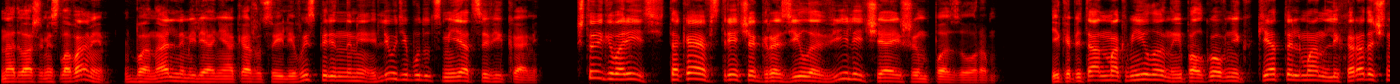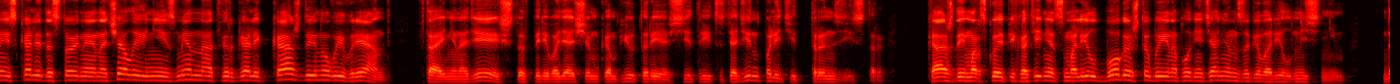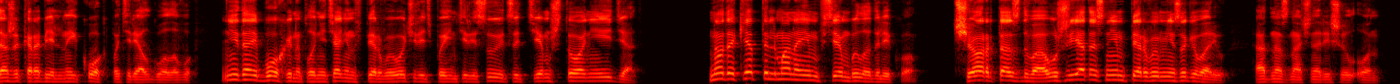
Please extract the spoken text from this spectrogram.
Над вашими словами, банальными ли они окажутся или выспиренными, люди будут смеяться веками. Что и говорить, такая встреча грозила величайшим позором. И капитан Макмиллан, и полковник Кеттельман лихорадочно искали достойное начало и неизменно отвергали каждый новый вариант, втайне надеясь, что в переводящем компьютере Си-31 полетит транзистор. Каждый морской пехотинец молил Бога, чтобы инопланетянин заговорил не с ним. Даже корабельный кок потерял голову. Не дай бог инопланетянин в первую очередь поинтересуется тем, что они едят. Но до Кеттельмана им всем было далеко. «Черта с два, уж я-то с ним первым не заговорю», — однозначно решил он.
